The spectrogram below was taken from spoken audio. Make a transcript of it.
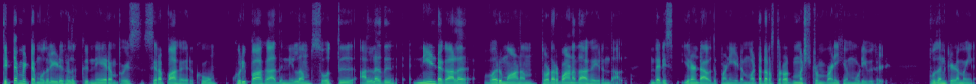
திட்டமிட்ட முதலீடுகளுக்கு நேரம் சிறப்பாக இருக்கவும் குறிப்பாக அது நிலம் சொத்து அல்லது நீண்டகால வருமானம் தொடர்பானதாக இருந்தால். தட் இஸ் இரண்டாவது பணியிடம். மற்ற தொடர் மற்றும் வணிக முடிவுகள். புதன்கிழமையின.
